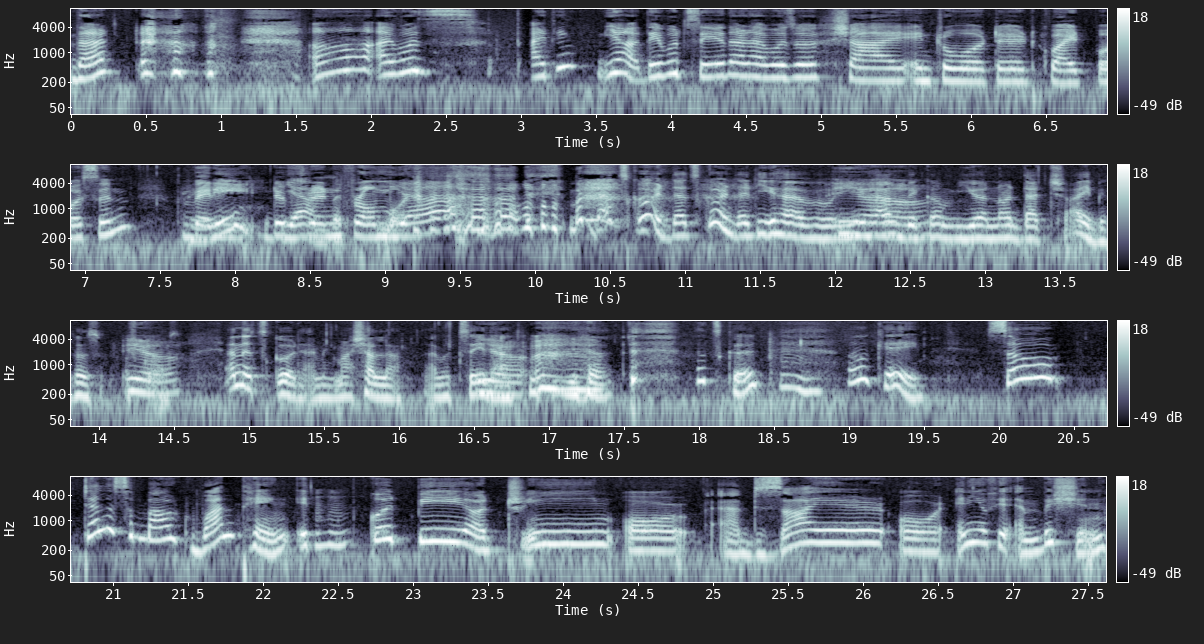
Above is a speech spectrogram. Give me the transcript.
That uh, I was. I think yeah, they would say that I was a shy, introverted, quiet person. Very different Yeah, from what. Yeah. but that's good. That's good that you have you have become you are not that shy because of Yeah. course. And it's good. I mean, mashallah, I would say that. Yeah. Hmm. yeah. That's good. Okay. So tell us about one thing. It Mm-hmm. could be a dream or a desire or any of your ambition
